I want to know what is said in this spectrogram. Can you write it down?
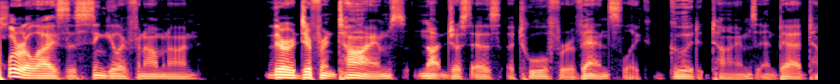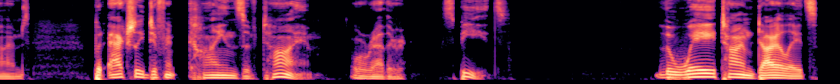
pluralized this singular phenomenon. There are different times, not just as a tool for events like good times and bad times, but actually different kinds of time, or rather, speeds. The way time dilates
